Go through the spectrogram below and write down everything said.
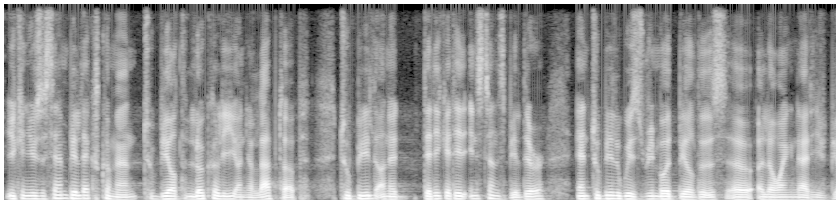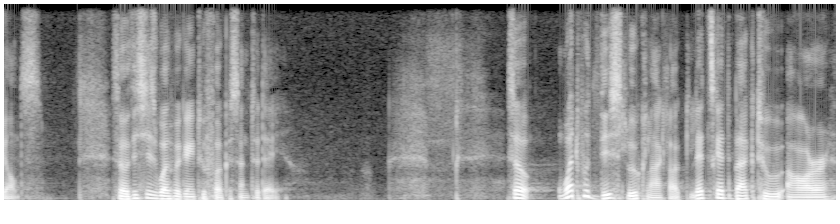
you can use the same buildx command to build locally on your laptop, to build on a dedicated instance builder, and to build with remote builders uh, allowing native builds. So this is what we're going to focus on today. So what would this look like? like let's get back to our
